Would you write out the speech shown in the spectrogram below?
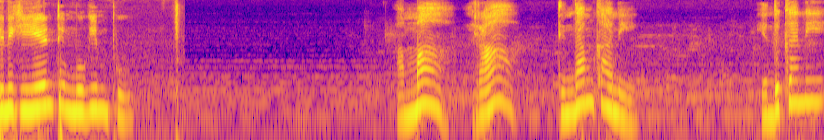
దీనికి ఏంటి ముగింపు? అమ్మా రా తిందాం కానీ. ఎందుకని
